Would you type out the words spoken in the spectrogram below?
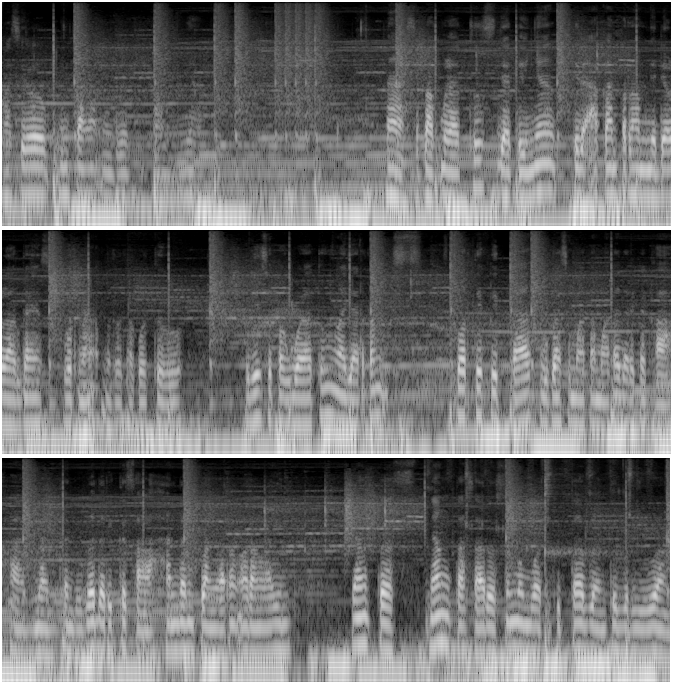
Hasil bencangan ya. nah sepak bola itu sejatinya tidak akan pernah menjadi olahraga yang sempurna menurut aku tuh. Jadi sepak bola tuh mengajarkan sportivitas bukan semata-mata dari kekalahan melainkan juga dari kesalahan dan pelanggaran orang lain yang tes yang tak seharusnya membuat kita berhenti berjuang.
